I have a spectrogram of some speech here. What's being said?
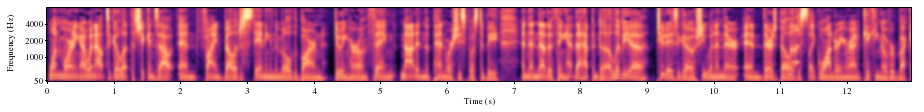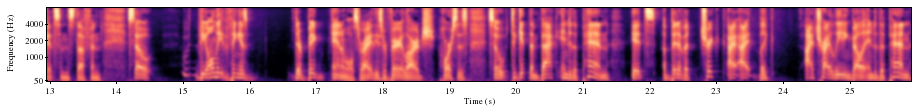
One morning I went out to go let the chickens out and find Bella just standing in the middle of the barn doing her own thing, not in the pen where she's supposed to be. And then the other thing that happened to Olivia two days ago. She went in there and there's Bella just like wandering around, kicking over buckets and stuff. And so the only the thing is they're big animals, right? These are very large horses. So to get them back into the pen, it's a bit of a trick. I, I like I try leading Bella into the pen,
